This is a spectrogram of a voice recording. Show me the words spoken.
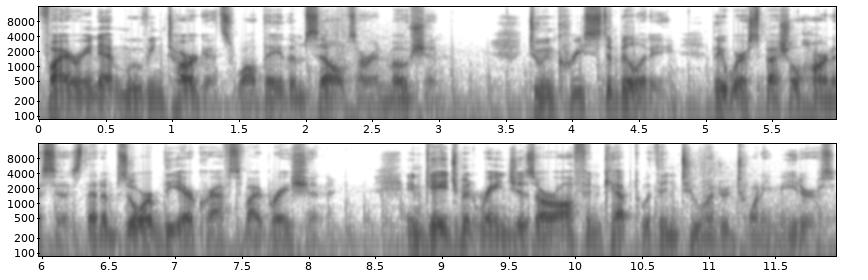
firing at moving targets while they themselves are in motion. To increase stability, they wear special harnesses that absorb the aircraft's vibration. Engagement ranges are often kept within 220 meters.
